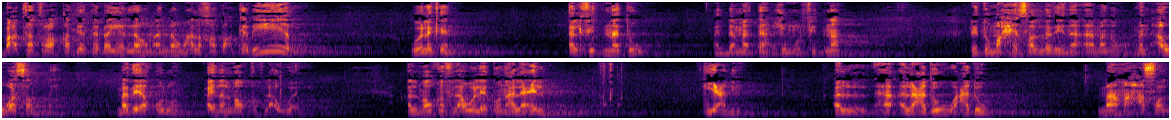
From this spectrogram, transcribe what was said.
بعد فترة قد يتبين لهم أنهم على خطأ كبير. ولكن الفتنة عندما تهجم الفتنة لتمحص الذين آمنوا من أول صدمة ماذا يقولون؟ أين الموقف الأول؟ الموقف الأول يكون على علم. يعني العدو عدو. مهما حصل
